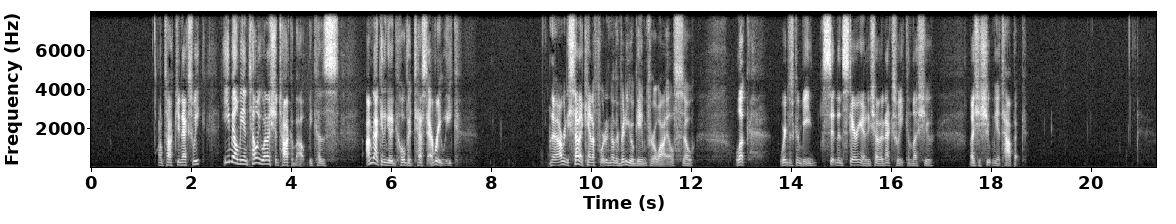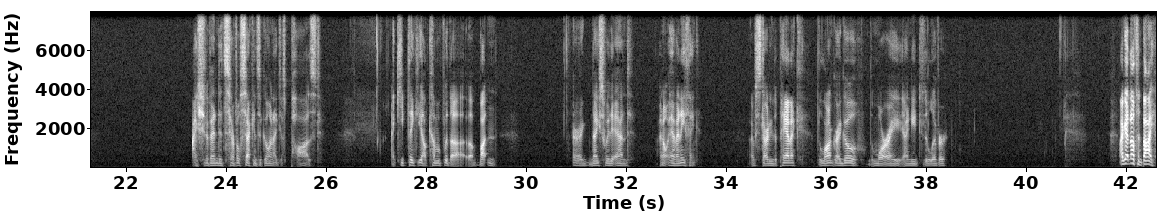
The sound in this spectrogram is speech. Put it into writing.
I'll talk to you next week email me and tell me what I should talk about because I'm not going to get a COVID test every week. And I already said I can't afford another video game for a while. So, look, we're just going to be sitting and staring at each other next week unless you unless you shoot me a topic. I should have ended several seconds ago and I just paused. I keep thinking I'll come up with a, a button or a nice way to end. I don't have anything. I'm starting to panic. The longer I go, the more I, I need to deliver. I got nothing. Bye.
